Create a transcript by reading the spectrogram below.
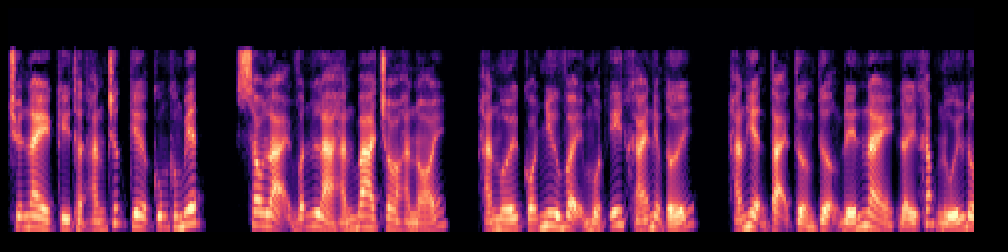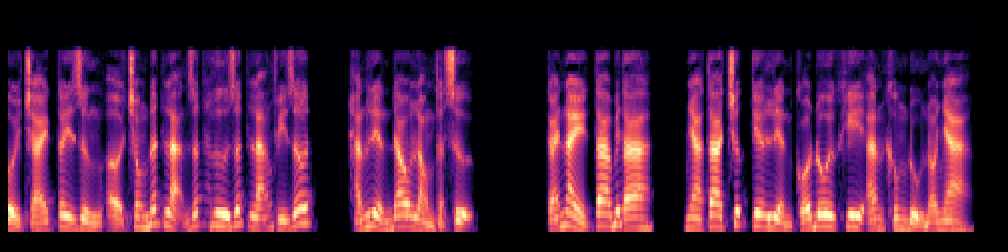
Chuyện này kỳ thật hắn trước kia cũng không biết, sau lại vẫn là hắn ba cho hắn nói, hắn mới có như vậy một ít khái niệm tới. Hắn hiện tại tưởng tượng đến này đầy khắp núi đồi trái cây rừng ở trong đất lạn rất hư rất lãng phí rớt, hắn liền đau lòng thật sự. Cái này ta biết ta, nhà ta trước kia liền có đôi khi ăn không đủ no nha.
